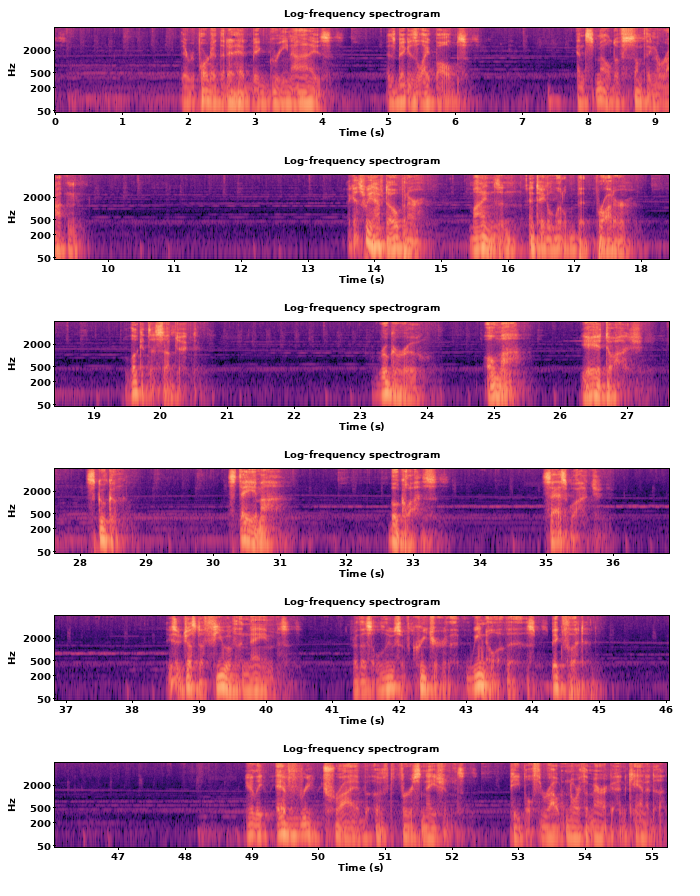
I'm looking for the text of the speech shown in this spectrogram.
They reported that it had big green eyes, as big as light bulbs, and smelled of something rotten. I guess we have to open our minds and, and take a little bit broader look at the subject. Rougarou, Oma, Yeatosh, Skookum, Steima, Bukwas, Sasquatch. These are just a few of the names for this elusive creature that we know of as Bigfoot. Nearly every tribe of First Nations people throughout North America and Canada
